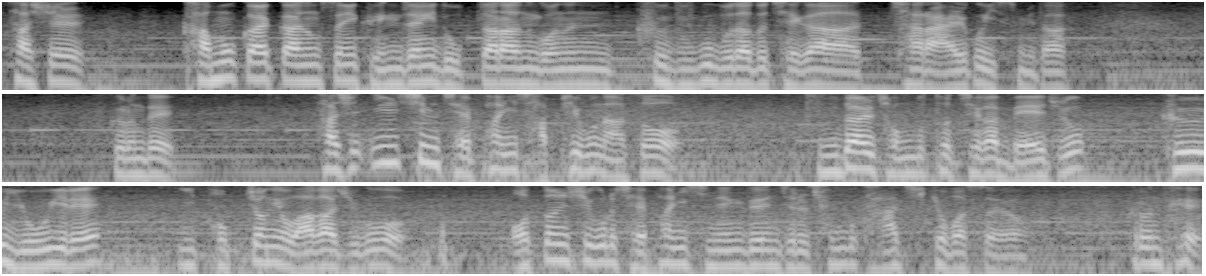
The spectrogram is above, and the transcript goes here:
사실 감옥 갈 가능성이 굉장히 높다라는 거는 그 누구보다도 제가 잘 알고 있습니다. 그런데 사실 1심 재판이 잡히고 나서 두 달 전부터 제가 매주 그 요일에 이 법정에 와가지고 어떤 식으로 재판이 진행되는지를 전부 다 지켜봤어요. 그런데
